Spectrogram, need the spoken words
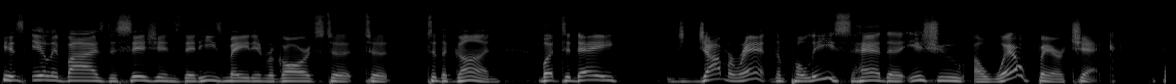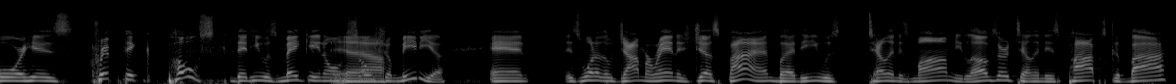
his ill-advised decisions that he's made in regards to to to the gun, but today. Ja Morant, the police had to issue a welfare check for his cryptic post that he was making on Yeah. social media. And it's one of those Ja Morant is just fine, but he was telling his mom he loves her, telling his pops goodbye,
